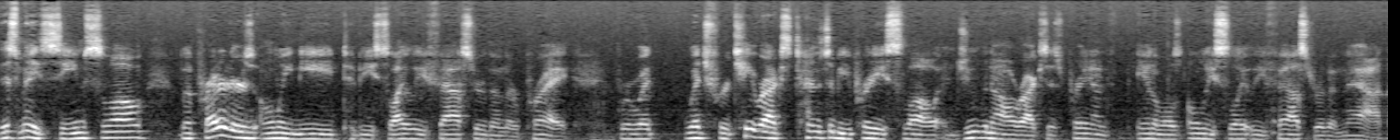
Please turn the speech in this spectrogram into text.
This may seem slow, but predators only need to be slightly faster than their prey, for which for T-Rex tends to be pretty slow, and juvenile Rex is preying on animals only slightly faster than that.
